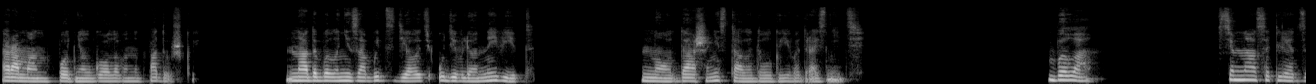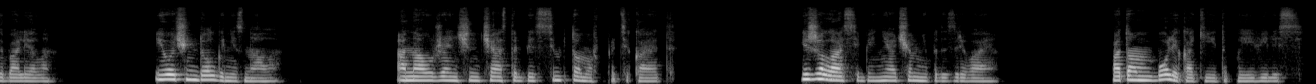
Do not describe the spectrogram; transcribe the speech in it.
Роман поднял голову над подушкой. Надо было не забыть сделать удивленный вид. Но Даша не стала долго его дразнить. Была. В семнадцать лет заболела и очень долго не знала. Она у женщин часто без симптомов протекает. И жила себе, ни о чем не подозревая. Потом боли какие-то появились.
